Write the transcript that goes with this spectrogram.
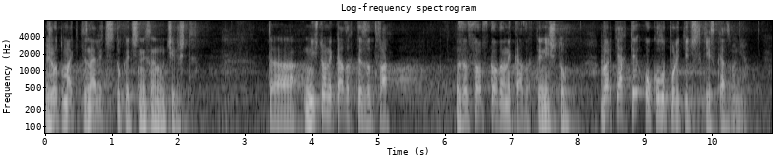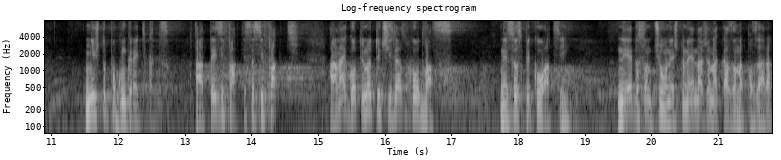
Между другото, майките знали, че тук че не са на училище. Та, нищо не казахте за това. За Сорскода не казахте нищо. Въртяхте около политически изказвания. Нищо по конкретиката. А тези факти са си факти. А най-готиното е, че излязоха от вас. Не са спекулации. Не е да съм чул нещо, не е една жена каза на пазара.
